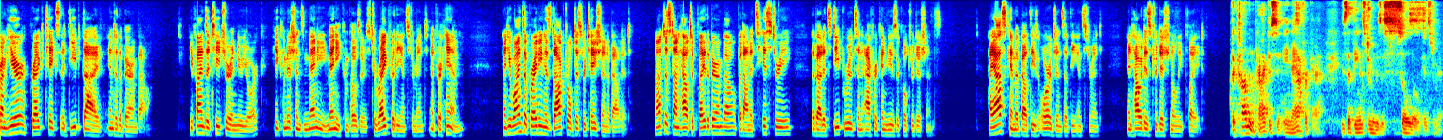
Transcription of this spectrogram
From here, Greg takes a deep dive into the berimbau. He finds a teacher in New York, he commissions many, many composers to write for the instrument and for him, and he winds up writing his doctoral dissertation about it, not just on how to play the berimbau, but on its history, about its deep roots in African musical traditions. I ask him about these origins of the instrument and how it is traditionally played. The common practice in Africa is that the instrument is a solo instrument.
